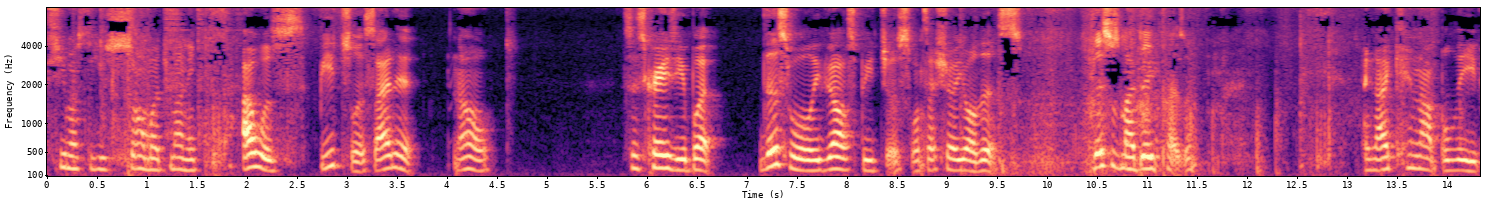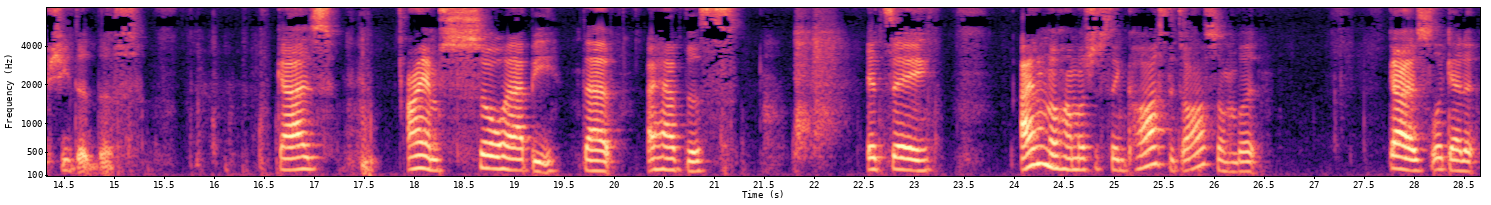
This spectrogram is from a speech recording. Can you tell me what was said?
she must have used so much money. I was speechless. I didn't know. This is crazy, but this will leave y'all speechless once I show you all this. This was my big present. And I cannot believe she did this. Guys, I am so happy that I have this. It's a, I don't know how much this thing cost. It's awesome, but Guys, look at it.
